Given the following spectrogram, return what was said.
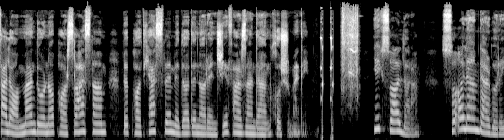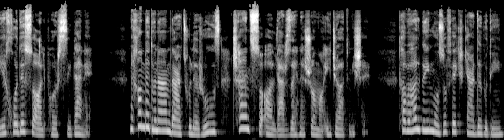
سلام من دورنا پارسا هستم. به پادکست مداد نارنجی فرزندم خوش اومدین. یک سوال دارم. سوالم درباره خود سوال پرسیدنه. می‌خوام بدونم در طول روز چند سوال در ذهن شما ایجاد میشه. تا به حال به این موضوع فکر کرده بودین؟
